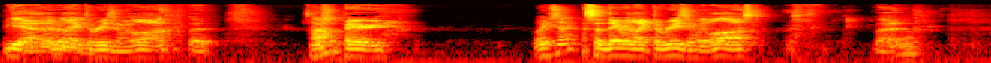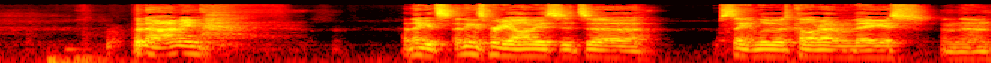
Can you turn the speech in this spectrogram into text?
yeah, they were like the reason we lost, but especially Huh? Perry. What'd you say? I said they were like the reason we lost, but but no, I mean, I think it's I think it's pretty obvious. It's uh St. Louis, Colorado, and Vegas, and then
